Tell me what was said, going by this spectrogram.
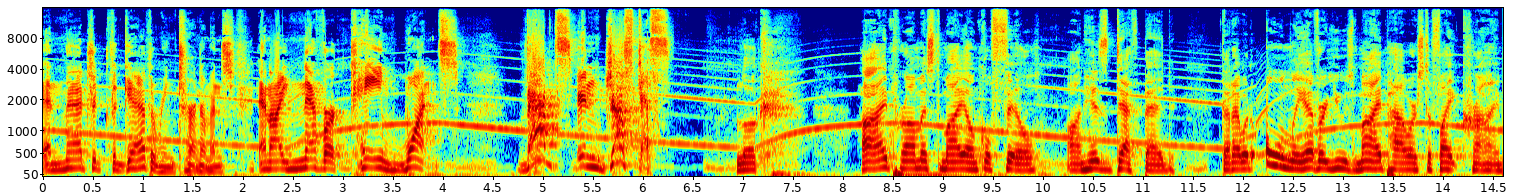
and Magic the Gathering tournaments, and I never came once. That's injustice! Look, I promised my Uncle Phil on his deathbed that I would only ever use my powers to fight crime.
